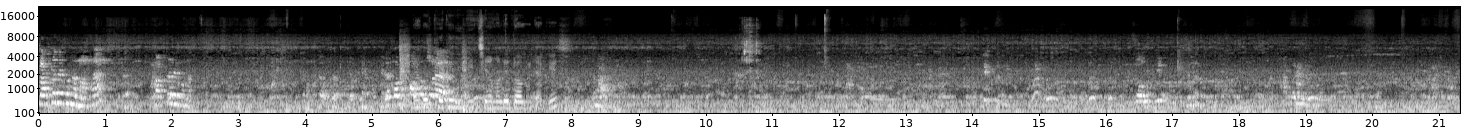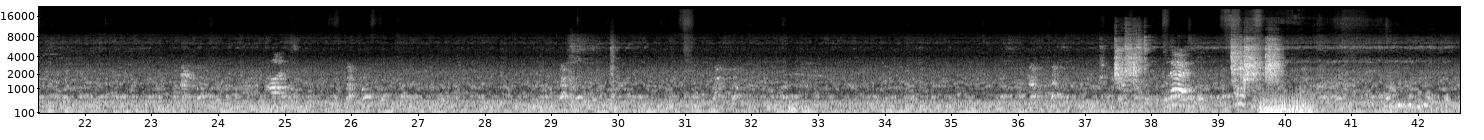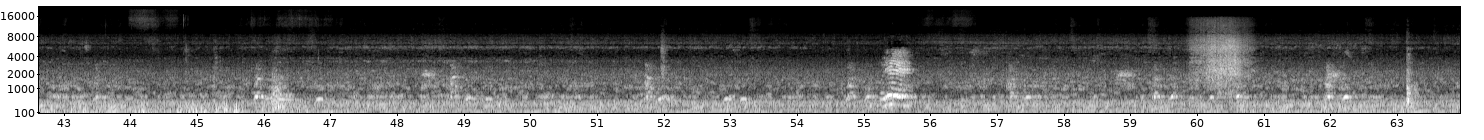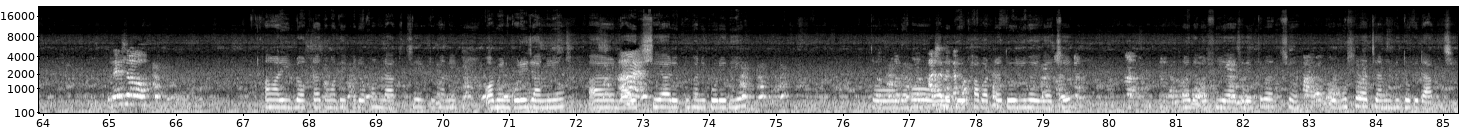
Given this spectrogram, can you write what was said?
সবটা দেখো না এরকম সব দেখো খেতে দিয়ে দিচ্ছে আমাদের ডগিটাকে। দেখ ওরে ওরে এসো আমার এই ব্লগটা তোমাদের কীরকম লাগছে একটুখানি কমেন্ট করে জানিও আর লাইক শেয়ার একটুখানি করে দিও। তো দেখো, আমাদের খাবারটা তৈরি হয়ে গেছে দেখো, শুয়ে আছে, দেখতে পাচ্ছ? ও বুঝতে পারছি আমি কিন্তু ওকে ডাকছি।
